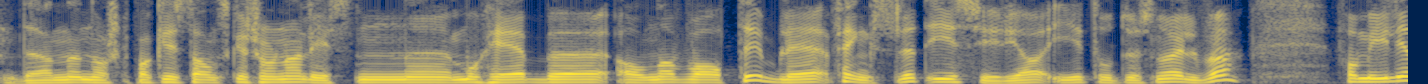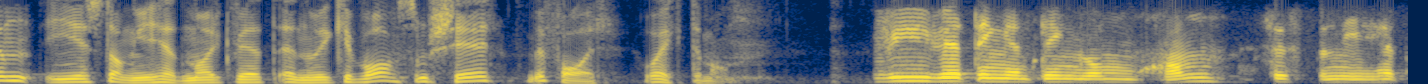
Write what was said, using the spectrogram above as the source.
Den norsk-pakistanske journalisten Moheb al-Nawati ble fengslet i Syria i 2011. Familien i Stange i Hedmark vet ennå ikke hva som skjer med far og ektemann. Vi vet ingenting om han. Siste nyhet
